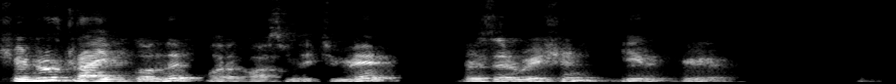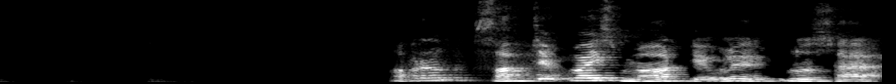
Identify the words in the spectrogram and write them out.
ஷெடியூல் ட்ரைப்க்கு வந்து ஒரு பர்சன்டேஜுமே ரிசர்வேஷன் இருக்கு. அப்புறம் சப்ஜெக்ட் வைஸ் மார்க் எவ்வளவு இருக்கணும் சார்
